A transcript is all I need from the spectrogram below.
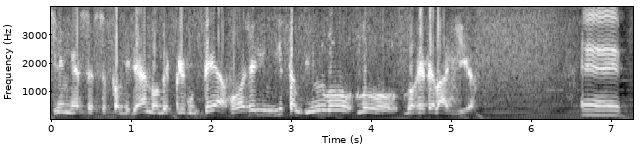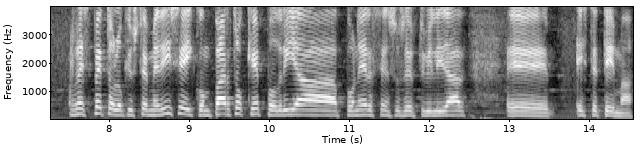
quem é esse familiar, não lhe perguntei a Roger e ni também lo, lo, lo revelaria. É... respeto lo que usted me dice y comparto que podría ponerse en susceptibilidad eh, este tema.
